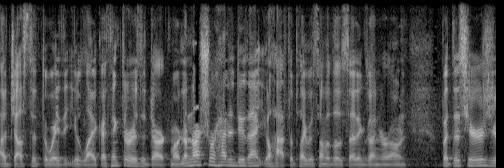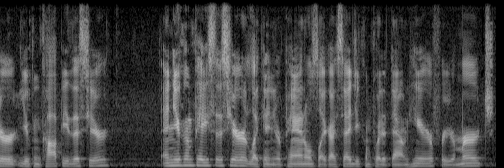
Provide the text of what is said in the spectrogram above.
adjust it the way that you like. I think there is a dark mode. I'm not sure how to do that. You'll have to play with some of those settings on your own. But this here is your, you can copy this here and you can paste this here like in your panels. Like I said, you can put it down here for your merch.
